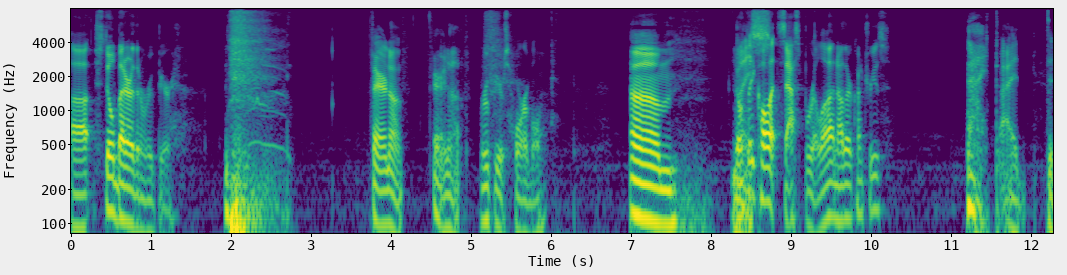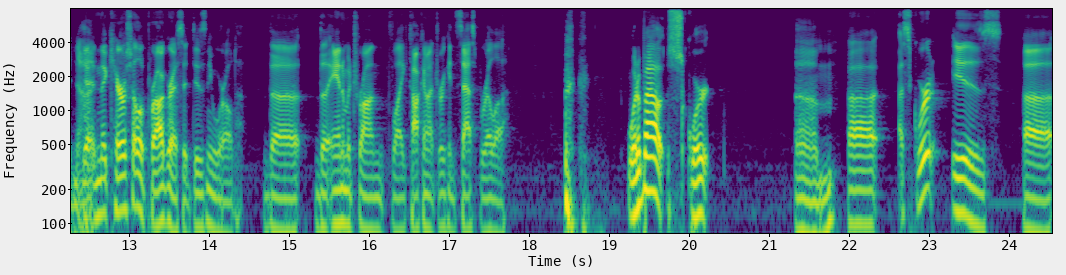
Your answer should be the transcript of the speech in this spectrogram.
Uh, still better than root beer. Fair enough. Fair enough. Root beer's horrible. Um Don't they call it sarsaparilla in other countries? I, I did not. Yeah, in the Carousel of Progress at Disney World, the the animatron like talking about drinking sarsaparilla. What about Squirt? Um Uh, a squirt is uh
